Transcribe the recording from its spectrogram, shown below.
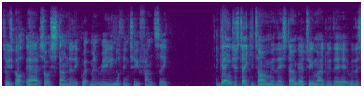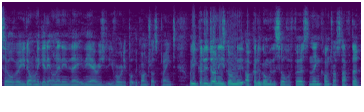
So he's got uh, sort of standard equipment, really, nothing too fancy. Again, just take your time with this. Don't go too mad with the with the silver. You don't want to get it on any of the, the areas that you've already put the contrast paint. What you could have done is gone. I could have gone with the silver first and then contrast after,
